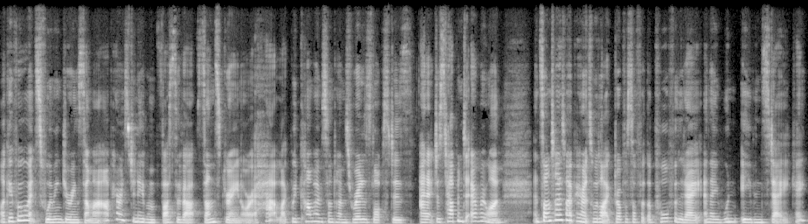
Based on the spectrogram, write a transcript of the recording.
Like if we went swimming during summer, our parents didn't even fuss about sunscreen or a hat. Like we'd come home sometimes red as lobsters, and it just happened to everyone. And sometimes my parents would like drop us off at the pool for the day and they wouldn't even stay. Okay.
